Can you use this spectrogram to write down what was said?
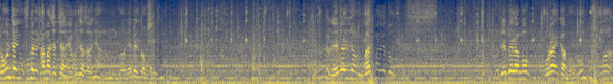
혼자 이거 구배를 다 마셨잖아요 혼자서 그냥. 음, 뭐 레벨도 없이 레벨 좀 마지막에도 레벨아 뭐 보라니까 뭐, 뭐, 뭐,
